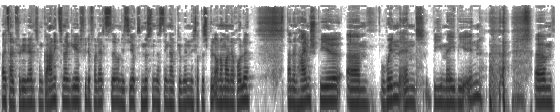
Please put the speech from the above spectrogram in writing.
weil es halt für die Rams um gar nichts mehr geht, viele Verletzte und die Seahawks müssen das Ding halt gewinnen. Ich glaube, das spielt auch nochmal eine Rolle. Dann ein Heimspiel, ähm, win and be maybe in. ähm,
